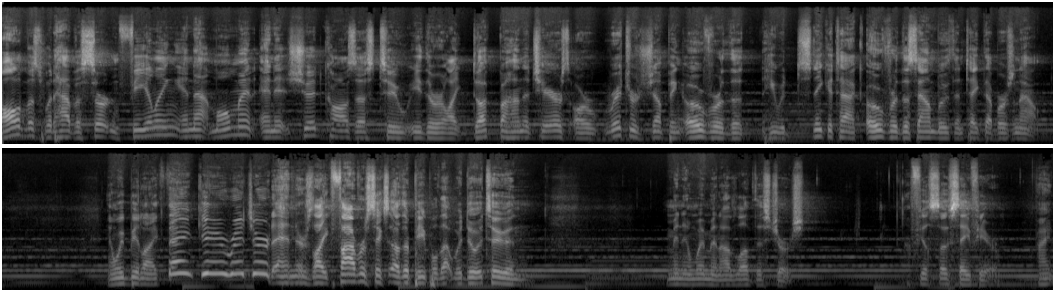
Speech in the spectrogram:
all of us would have a certain feeling in that moment, and it should cause us to either like duck behind the chairs or Richard's jumping over the, he would sneak attack over the sound booth and take that person out. And we'd be like, thank you, Richard. And there's like five or six other people that would do it too. And men and women, I love this church. I feel so safe here, right?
